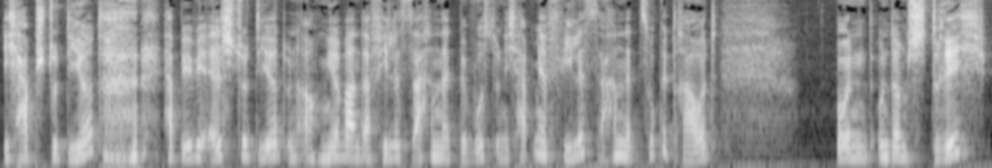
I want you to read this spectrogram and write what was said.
ich habe studiert, habe BWL studiert und auch mir waren da viele Sachen nicht bewusst und ich habe mir viele Sachen nicht zugetraut. Und unterm Strich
